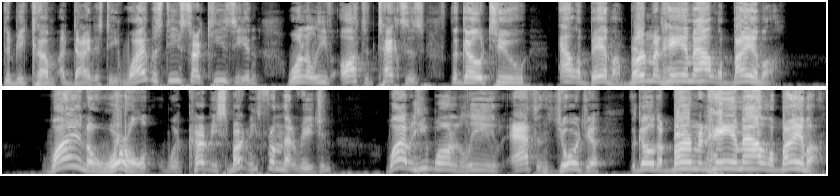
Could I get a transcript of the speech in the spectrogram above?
to become a dynasty, why would Steve Sarkisian want to leave Austin, Texas to go to Alabama, Birmingham, Alabama. Why in the world would Kirby Smart, he's from that region, why would he want to leave Athens, Georgia to go to Birmingham, Alabama?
